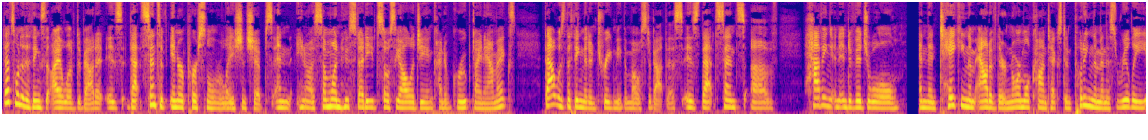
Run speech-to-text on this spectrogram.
that's one of the things that I loved about it is that sense of interpersonal relationships. And, you know, as someone who studied sociology and kind of group dynamics, that was the thing that intrigued me the most about this is that sense of having an individual and then taking them out of their normal context and putting them in this really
